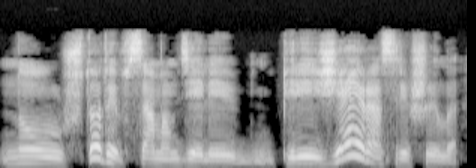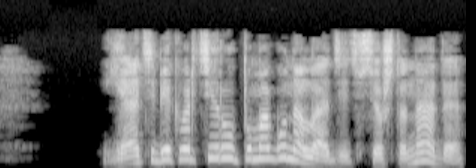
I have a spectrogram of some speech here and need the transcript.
Ну, что ты в самом деле? Переезжай, раз решила. Я тебе квартиру помогу наладить, все, что надо.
